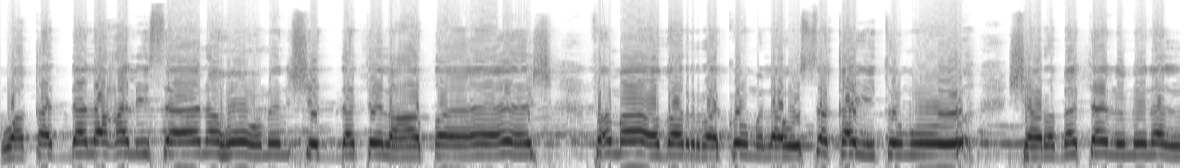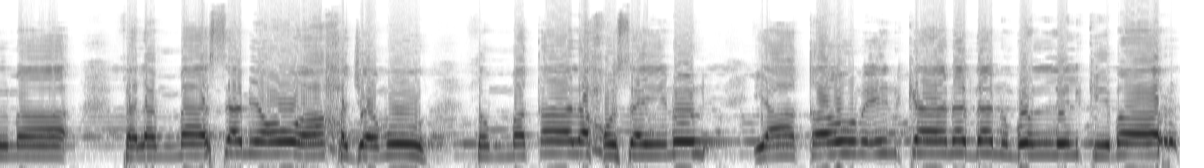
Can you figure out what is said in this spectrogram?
وقد دلع لسانه من شدة العطش فما ضركم لو سقيتموه شربة من الماء فلما سمعوا أحجموا ثم قال حسين يا قوم إن كان ذنب للكبار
